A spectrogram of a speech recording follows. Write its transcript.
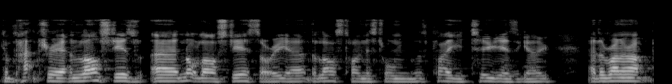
compatriot, and last year's, uh, not last year, sorry, uh, the last time this tournament was played two years ago, uh, the runner up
